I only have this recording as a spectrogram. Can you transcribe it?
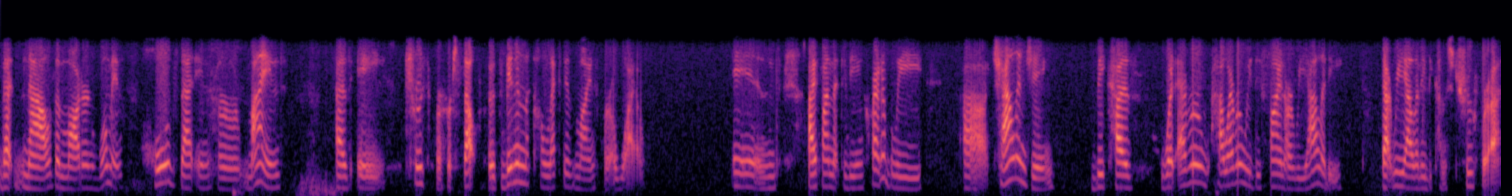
that now the modern woman holds that in her mind as a truth for herself. So it's been in the collective mind for a while. And I find that to be incredibly uh, challenging because whatever, however we define our reality, that reality becomes true for us.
